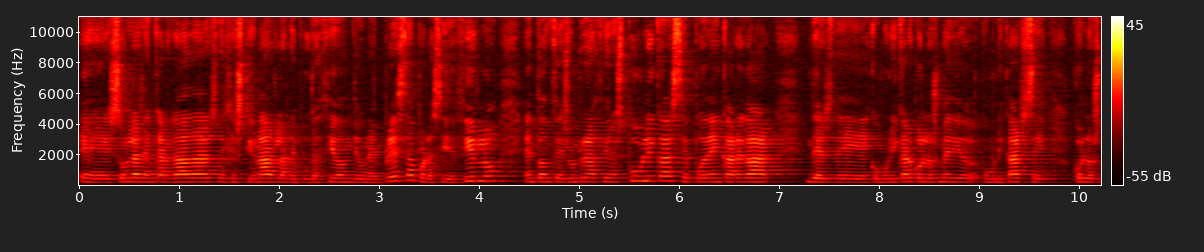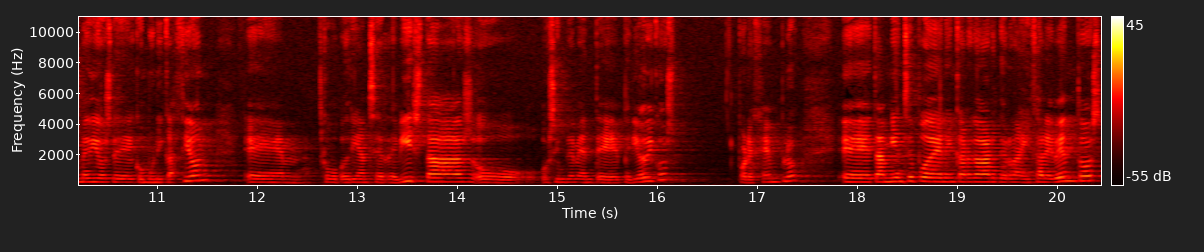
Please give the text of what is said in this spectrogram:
Eh, son las encargadas de gestionar la reputación de una empresa, por así decirlo. Entonces, un relaciones públicas se puede encargar desde comunicar con los medios, comunicarse con los medios de comunicación, como podrían ser revistas o simplemente periódicos por ejemplo. Eh, también se pueden encargar de organizar eventos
